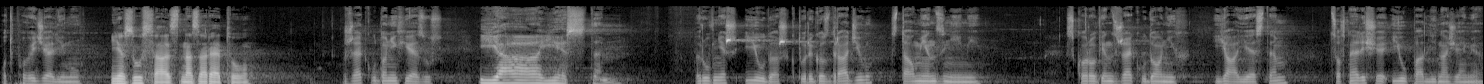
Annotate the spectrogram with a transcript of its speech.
Odpowiedzieli mu. Jezusa z Nazaretu. Rzekł do nich Jezus. Ja jestem. Również Judasz, który go zdradził, stał między nimi. Skoro więc rzekł do nich, ja jestem, cofnęli się i upadli na ziemię.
